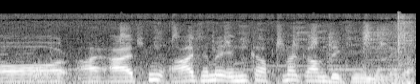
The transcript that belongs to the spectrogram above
और आई थिंक आज हमें इनका अपना काम देखने को मिलेगा।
